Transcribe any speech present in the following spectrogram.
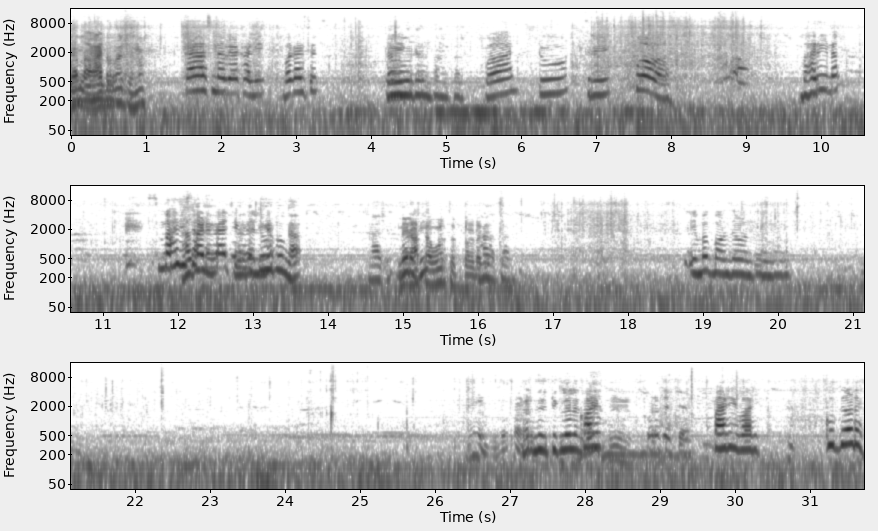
त्याला ऑर्डर राहते ना. काय असणार रे खाली? बघायचं. वन टू थ्री फोर भारी ना? माझी साडी मॅचिंग झाली का? नाही आता वरच पडलं हे बघ भाऊ जवळून बघ. पिकलेलं. भारी भारी. खूप जड आहे.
